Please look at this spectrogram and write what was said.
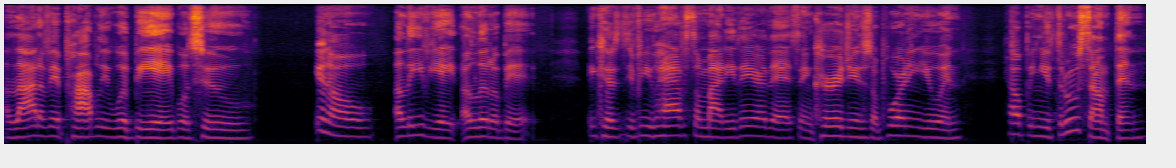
a lot of it probably would be able to you know alleviate a little bit because if you have somebody there that's encouraging supporting you and helping you through something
